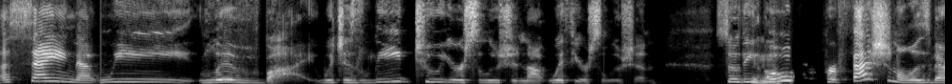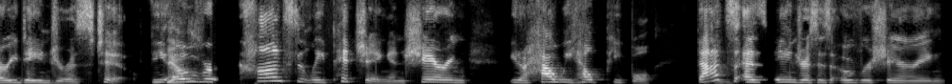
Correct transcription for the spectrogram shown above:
a saying that we live by, which is lead to your solution, not with your solution. So the mm-hmm. over professional is very dangerous too. The yes. over constantly pitching and sharing, you know, how we help people. That's mm-hmm. as dangerous as oversharing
